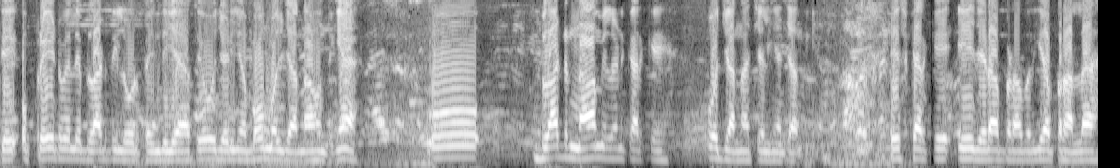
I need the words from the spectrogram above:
ਕਿ ਆਪਰੇਟ ਵੇਲੇ ਬਲੱਡ ਦੀ ਲੋੜ ਪੈਂਦੀ ਹੈ ਤੇ ਉਹ ਜਿਹੜੀਆਂ ਬਹੁਮੁੱਲ ਜਾਨਾਂ ਹੁੰਦੀਆਂ, ਉਹ ਬਲੱਡ ਨਾ ਮਿਲਣ ਕਰਕੇ ਉਹ ਜਾਨਾਂ ਚਲੀਆਂ ਜਾਂਦੀਆਂ। ਇਸ ਕਰਕੇ ਇਹ ਜਿਹੜਾ ਬੜਾ ਵਧੀਆ ਉਪਰਾਲਾ ਹੈ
